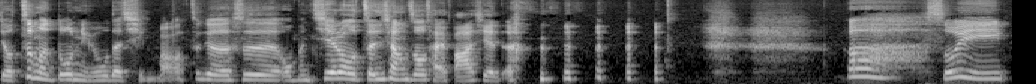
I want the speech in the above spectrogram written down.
有这么多女巫的情报。这个是我们揭露真相之后才发现的。啊，所以，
